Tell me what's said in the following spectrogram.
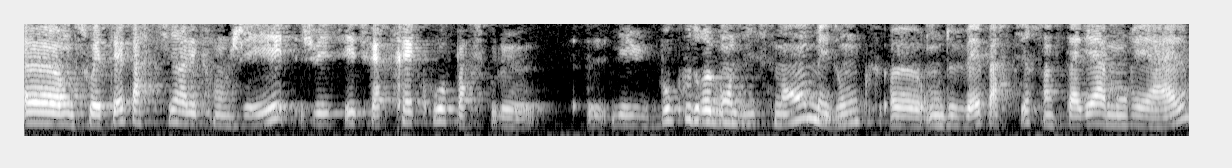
Euh, on souhaitait partir à l'étranger. Je vais essayer de faire très court parce que le, il y a eu beaucoup de rebondissements, mais donc euh, on devait partir s'installer à Montréal.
